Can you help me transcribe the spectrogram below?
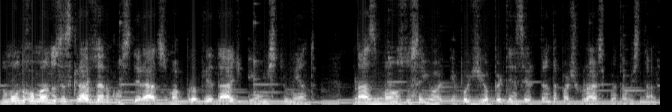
No mundo romano, os escravos eram considerados uma propriedade e um instrumento nas mãos do Senhor e podiam pertencer tanto a particulares quanto ao Estado.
